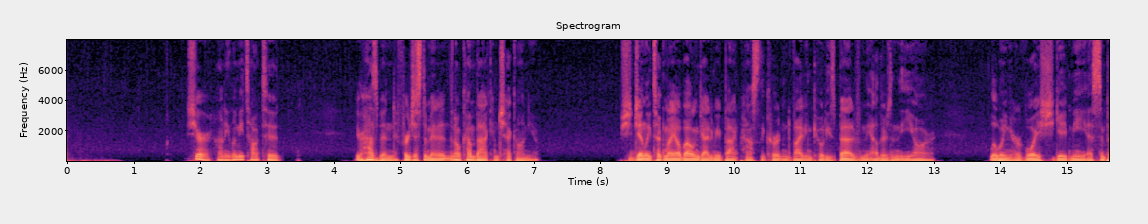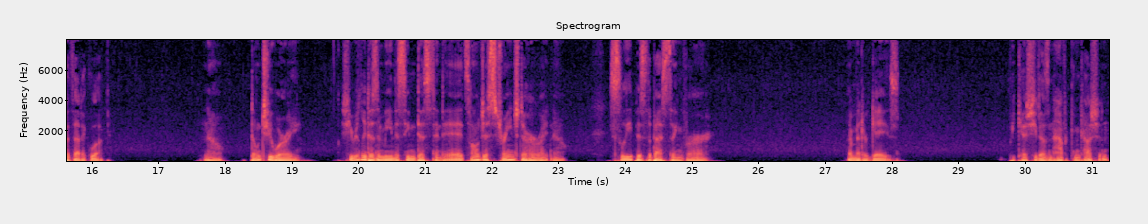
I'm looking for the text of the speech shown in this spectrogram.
Sure, honey, let me talk to your husband for just a minute, and then I'll come back and check on you. She gently took my elbow and guided me back past the curtain dividing Cody's bed from the others in the ER. Lowering her voice, she gave me a sympathetic look. No, don't you worry. She really doesn't mean to seem distant. It's all just strange to her right now. Sleep is the best thing for her. I met her gaze. Because she doesn't have a concussion.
